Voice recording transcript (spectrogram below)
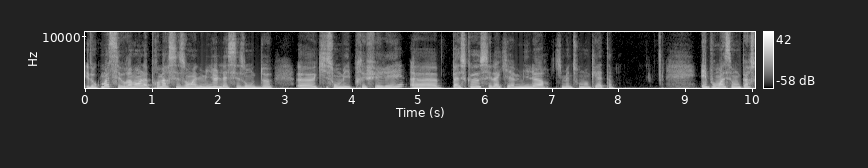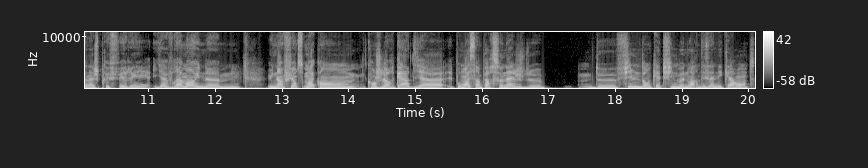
Et donc moi, c'est vraiment la première saison et le milieu de la saison 2 euh, qui sont mes préférés, euh, parce que c'est là qu'il y a Miller qui mène son enquête. Et pour moi, c'est mon personnage préféré. Il y a vraiment une, euh, influence. Moi, quand, quand je le regarde, il y a, pour moi, c'est un personnage de, de film d'enquête, film noir des années 40.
